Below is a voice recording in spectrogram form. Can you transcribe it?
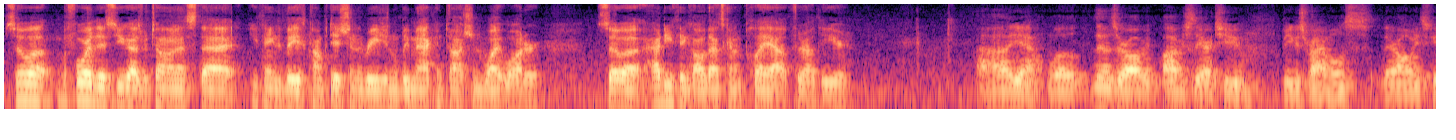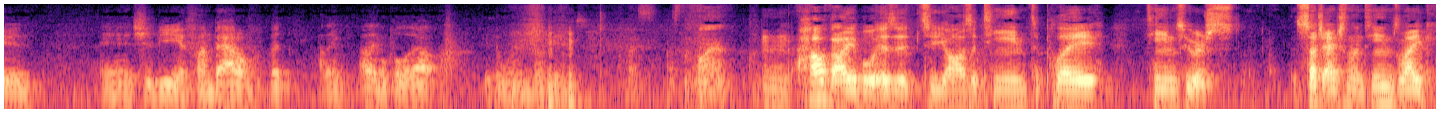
So uh, before this, you guys were telling us that you think the biggest competition in the region will be McIntosh and Whitewater. So uh, how do you think all that's going to play out throughout the year? Uh, yeah, well, those are obvi- obviously our two biggest rivals. They're always good, and it should be a fun battle. But I think I think we'll pull it out, get the win in both games. That's that's the plan. And how valuable is it to y'all as a team to play teams who are s- such excellent teams like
